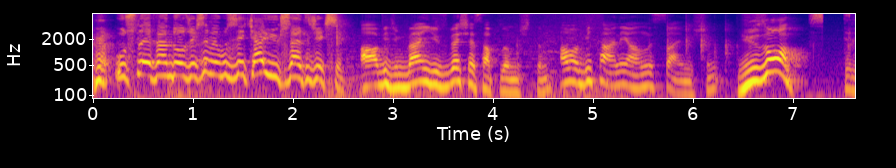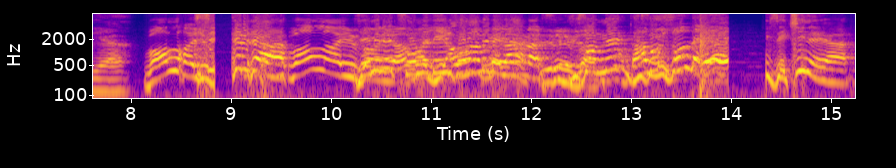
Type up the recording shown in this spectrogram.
usta efendi olacaksın ve bu zekayı yükselteceksin. Abicim ben 105 hesaplamıştım ama bir tane yanlış saymışım. 110. ya. Vallahi 100. ya. Vallahi 110 Yemin et ya. sonunda değil falan deme ya. versin 110 ne? Tamam 110 110 da e. Zeki ne ya?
